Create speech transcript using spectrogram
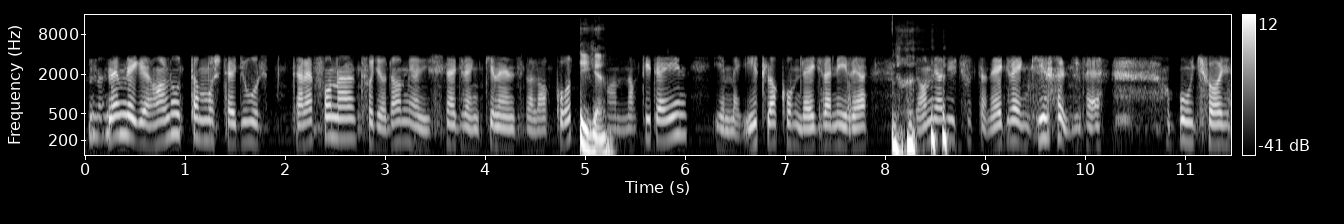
Nemrégen hallottam, most egy úr telefonált, hogy a Damian is 49-ben lakott Igen. annak idején, én meg itt lakom 40 éve, Damian is 49-ben úgyhogy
